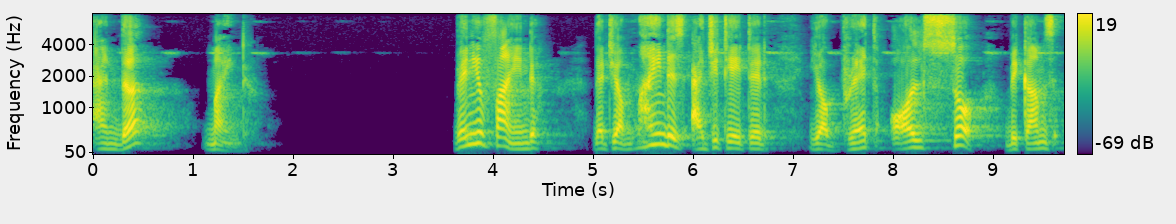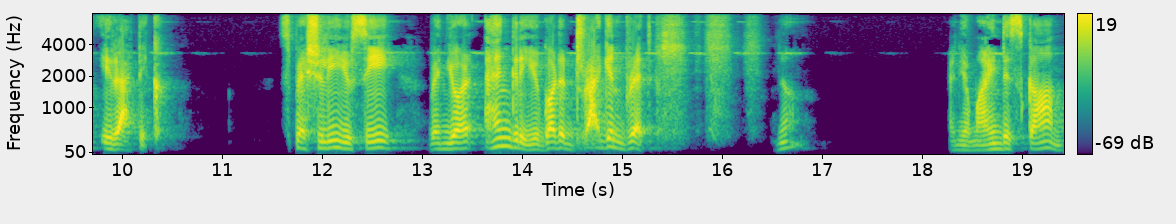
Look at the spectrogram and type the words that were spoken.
and the mind. When you find that your mind is agitated, your breath also becomes erratic. Especially, you see, when you're angry, you've got a dragon breath. Yeah? And your mind is calm.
